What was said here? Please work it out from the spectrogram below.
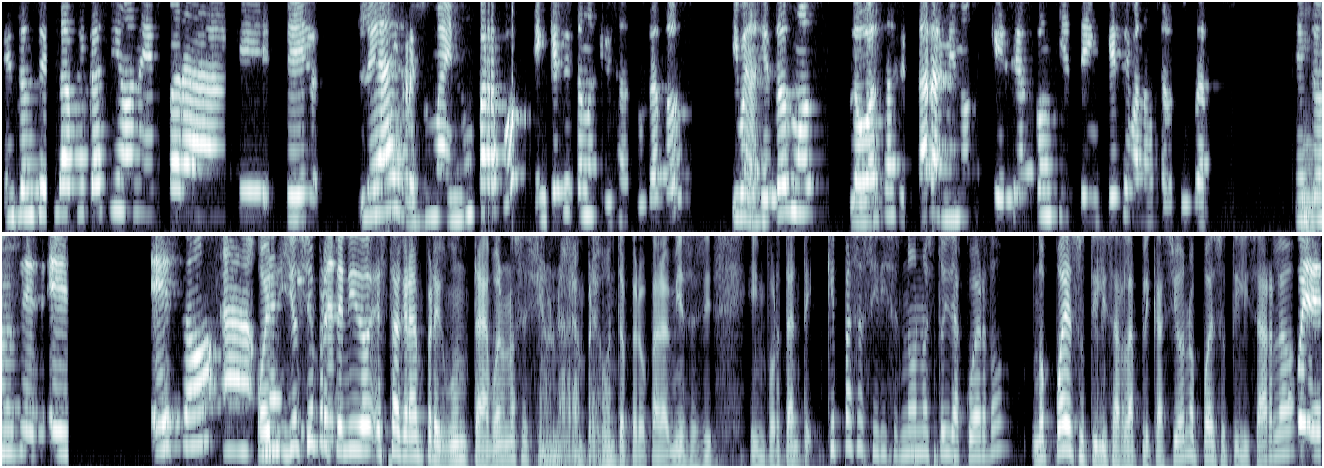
Entonces, la aplicación es para que te lea y resuma en un párrafo en qué se están utilizando tus datos. Y bueno, si de todos modos lo vas a aceptar, al menos que seas consciente en qué se van a usar tus datos. Entonces, eh, eso... Oye, yo siempre he tenido esta gran pregunta, bueno, no sé si era una gran pregunta, pero para mí es así importante. ¿Qué pasa si dices, no, no estoy de acuerdo? ¿No puedes utilizar la aplicación? ¿No puedes utilizarla? Puedes.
